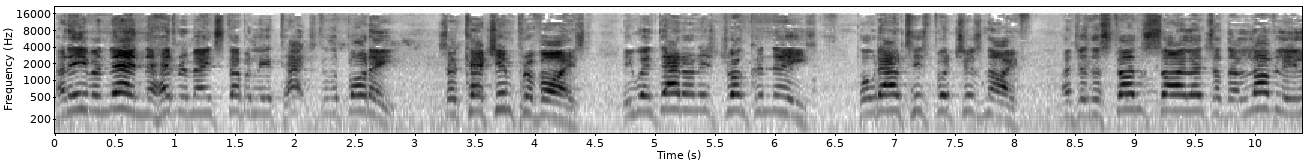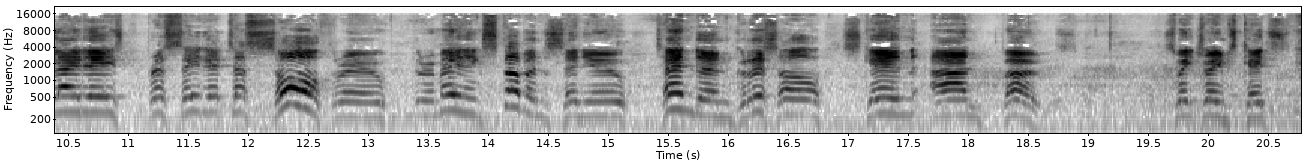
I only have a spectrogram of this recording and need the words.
and even then the head remained stubbornly attached to the body. So Ketch improvised. He went down on his drunken knees, pulled out his butcher's knife, and to the stunned silence of the lovely ladies, proceeded to saw through the remaining stubborn sinew, tendon, gristle, skin, and bones. Sweet dreams, kids.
